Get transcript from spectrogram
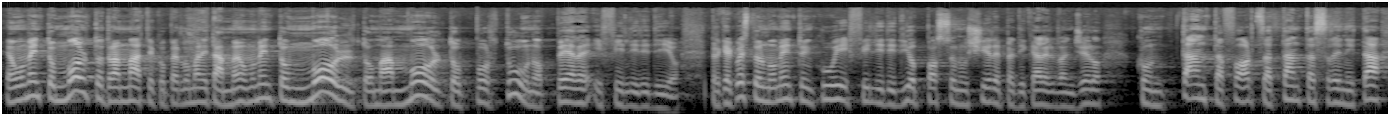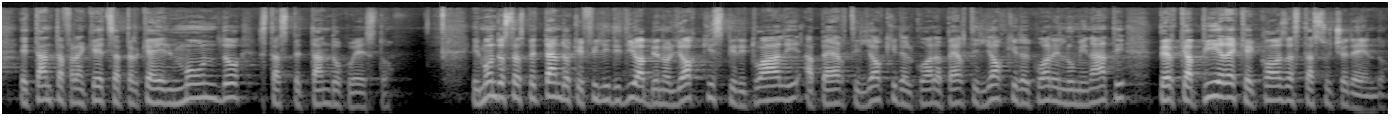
è un momento molto drammatico per l'umanità, ma è un momento molto, ma molto opportuno per i figli di Dio, perché questo è il momento in cui i figli di Dio possono uscire e predicare il Vangelo con tanta forza, tanta serenità e tanta franchezza, perché il mondo sta aspettando questo. Il mondo sta aspettando che i figli di Dio abbiano gli occhi spirituali aperti, gli occhi del cuore aperti, gli occhi del cuore illuminati per capire che cosa sta succedendo.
